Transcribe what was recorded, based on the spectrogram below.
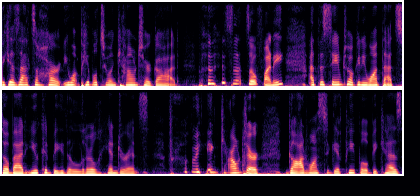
because that's a heart. You want people to encounter God. But isn't that so funny? At the same token, you want that so bad, you could be the literal hindrance from the encounter God wants to give people because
